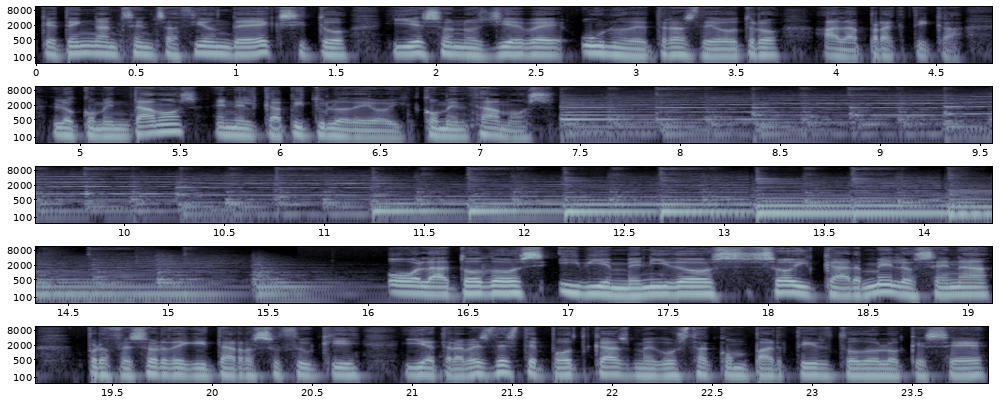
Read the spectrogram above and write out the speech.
que tengan sensación de éxito y eso nos lleve uno detrás de otro a la práctica. Lo comentamos en el capítulo de hoy. Comenzamos. Hola a todos y bienvenidos. Soy Carmelo Sena, profesor de guitarra Suzuki, y a través de este podcast me gusta compartir todo lo que sé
